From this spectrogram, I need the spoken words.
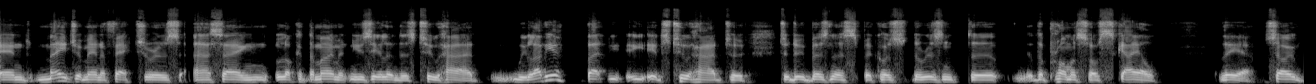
And major manufacturers are saying, look, at the moment, New Zealand is too hard. We love you, but it's too hard to, to do business because there isn't the, the promise of scale there. So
